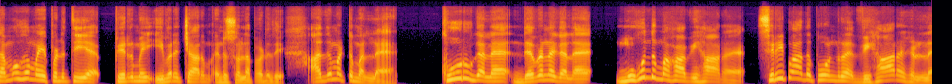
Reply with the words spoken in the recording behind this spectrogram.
சமூகமயப்படுத்திய பெருமை இவரசாரும் என்று சொல்லப்படுது. அது மட்டுமல்ல கூறுகல தெவனகல முகுந்து மகா விகார சிரிபாத போன்ற விகாரங்கள்ல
